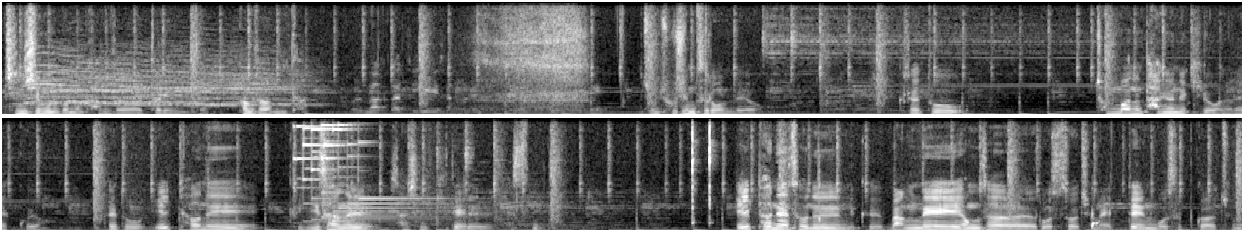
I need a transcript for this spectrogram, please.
진심으로 너무 감사드립니다. 감사합니다. 얼마까지 했어요? 좀 조심스러운데요. 그래도 천만은 당연히 기원을 했고요. 그래도 1편의 그 이상을 사실 기대를 했습니다. 1편에서는 그 막내 형사로서 좀 앳된 모습과 좀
